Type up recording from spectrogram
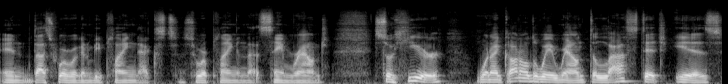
and that's where we're gonna be playing next. So we're playing in that same round. So here when I got all the way around the last stitch is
